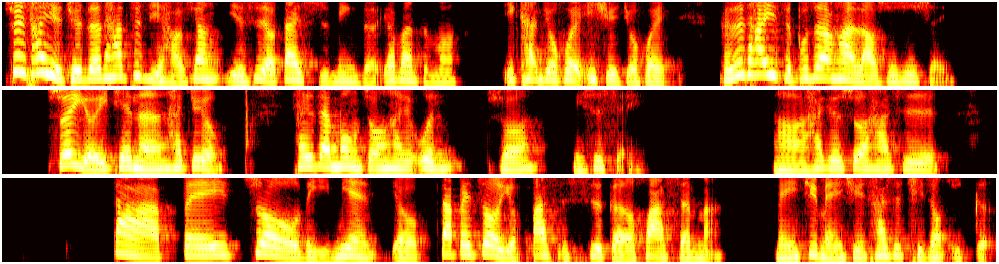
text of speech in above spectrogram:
所以他也觉得他自己好像也是有带使命的，要不然怎么一看就会，一学就会？可是他一直不知道他的老师是谁，所以有一天呢，他就他就在梦中，他就问说：“你是谁？”啊，他就说他是大悲咒里面有大悲咒有八十四个化身嘛，每一句每一句他是其中一个，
